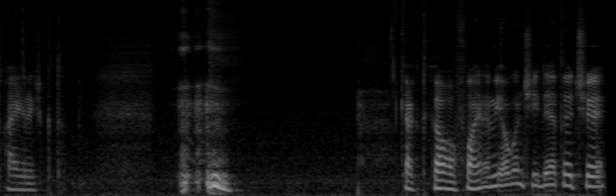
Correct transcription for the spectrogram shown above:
това е игричката. как така офлайн? Ами огън, че идеята е, че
